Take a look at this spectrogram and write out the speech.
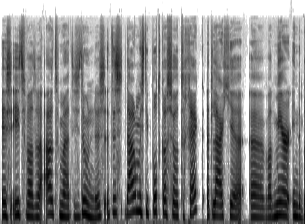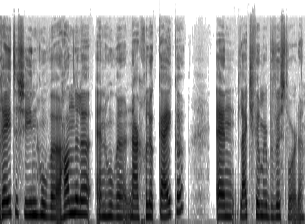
is iets wat we automatisch doen. Dus het is, daarom is die podcast zo te gek. Het laat je eh, wat meer in de breedte zien hoe we handelen en hoe we naar geluk kijken. En het laat je veel meer bewust worden.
